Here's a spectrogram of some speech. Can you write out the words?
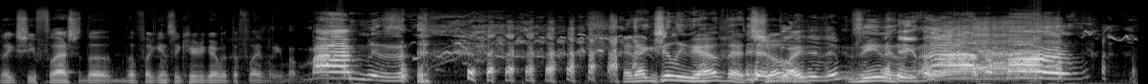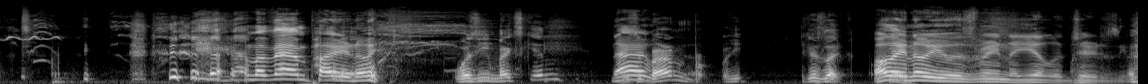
Like she flashed the the fucking security guard with the flash, like the mom is. and actually, we have that show. blinded him? See, he was like, ah, the Mars. I'm a vampire, know. Was he Mexican? Was he brown? He- Because look. all I know he was wearing a yellow jersey. Like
